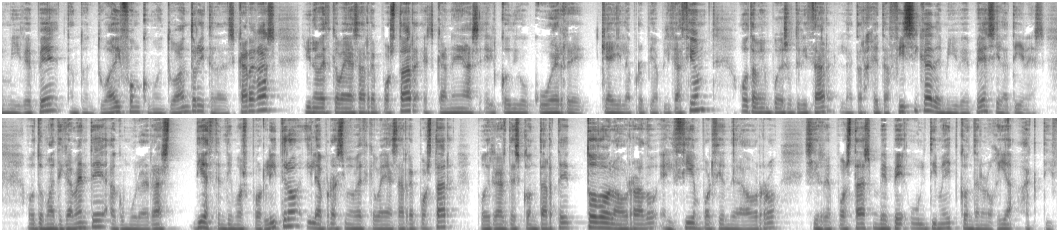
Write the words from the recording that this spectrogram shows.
mi VP, tanto en tu iPhone como en tu Android, te la descargas y una vez que vayas a repostar, escaneas el código QR que hay en la propia aplicación o también puedes utilizar la tarjeta física de mi VP si la tienes. Automáticamente acumularás 10 céntimos por litro y la próxima vez que vayas a repostar podrás descontarte todo lo ahorrado, el 100% del ahorro, si repostas BP Ultimate con tecnología Active.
